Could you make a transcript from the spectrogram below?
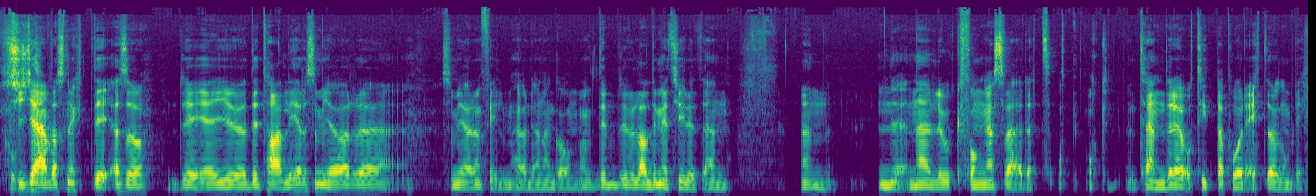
Så jävla snyggt. Det, alltså, det är ju detaljer som gör, eh, som gör en film, hörde jag någon gång. Och det blir väl aldrig mer tydligt än, än när Luke fångar svärdet och, och tänder det och tittar på det ett ögonblick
